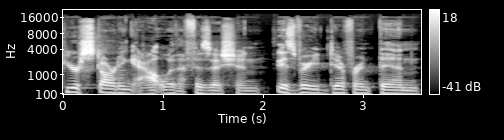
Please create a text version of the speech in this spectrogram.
if you're starting out with a physician is very different than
